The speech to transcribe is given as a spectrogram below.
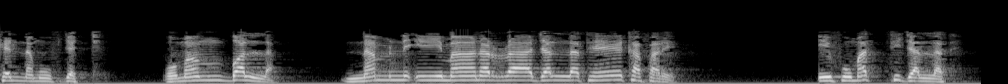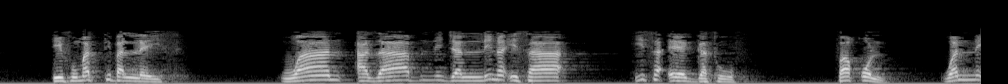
kennamuuf jecha. Waman dalla namni iimaanarraa jallatee kafare ifumatti jallate ifumatti balleeyse. Waan azaabni jallina isaa isa eeggatuuf. Faqul wanni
